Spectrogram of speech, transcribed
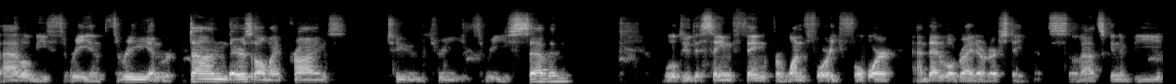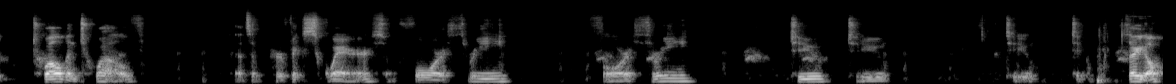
That'll be 3 and 3, and we're done. There's all my primes. 2, 3, 3, 7. We'll do the same thing for 144, and then we'll write out our statements. So that's going to be 12 and 12. That's a perfect square. So 4, 3, 4, 3, 2, 2, 2, 2. So there you go.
